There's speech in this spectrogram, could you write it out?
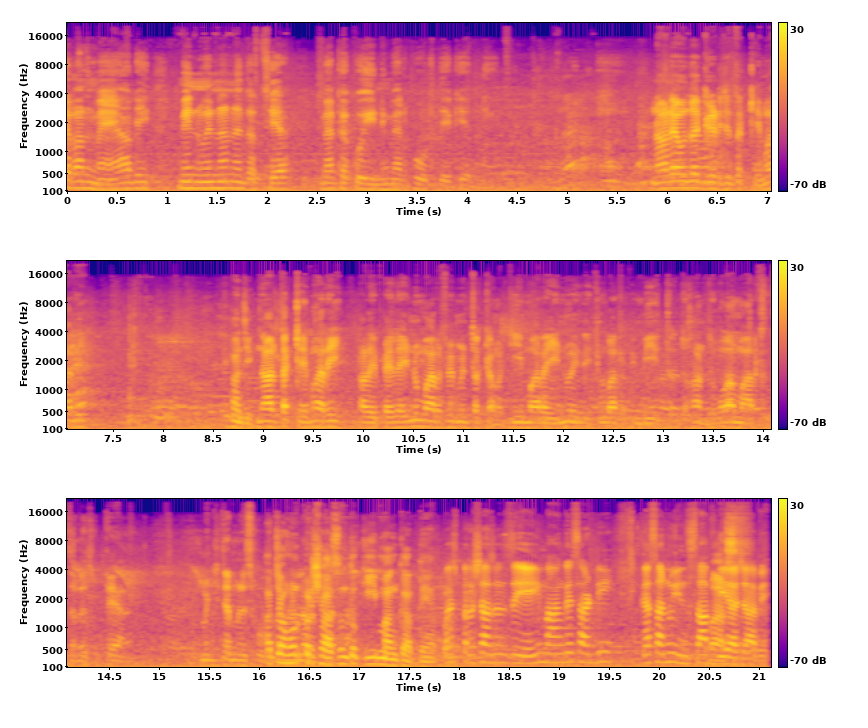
ਤਰ੍ਹਾਂ ਮੈਂ ਆ ਗਈ। ਮੈਨੂੰ ਇਹਨਾਂ ਨੇ ਦੱਸਿਆ। ਮੈਂ ਕਿਹਾ ਕੋਈ ਨਹੀਂ ਮੈਂ ਰਿਪੋਰਟ ਦੇ ਕੇ ਆਉਂਦੀ। ਨਾਲੇ ਉਹਦਾ ਗੇਟ 'ਚ ਧੱਕੇ ਮਾਰੇ। ਹਾਂਜੀ। ਨਾਲ ਧੱਕੇ ਮਾਰੇ ਨਾਲੇ ਪਹਿਲਾਂ ਇਹਨੂੰ ਮਾਰ ਫਿਰ ਮੈਨੂੰ ਧੱਕਾ ਵੱਜੀ ਮਾਰਾ ਇਹਨੂੰ ਇਹਦੇ ਚ ਮਾਰ ਫਿਰ ਮੇਰ ਦੁਕਾਨ ਦੁਕਾਨ ਮਾਰ ਖਤਰ ਨੇ ਸੁੱਟਿਆ। ਮੰਜੀ ਤੇ ਮੈਨੂੰ ਸੁੱਟ ਅੱਛਾ ਹੁਣ ਪ੍ਰਸ਼ਾਸਨ ਤੋਂ ਕੀ ਮੰਗ ਕਰਦੇ ਆ ਆਪਾਂ? ਬस प्रशासन से यही मांग है ਸਾਡੀ ਕਿ ਸਾਨੂੰ ਇਨਸਾਫ ਦਿਆ ਜਾਵੇ।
